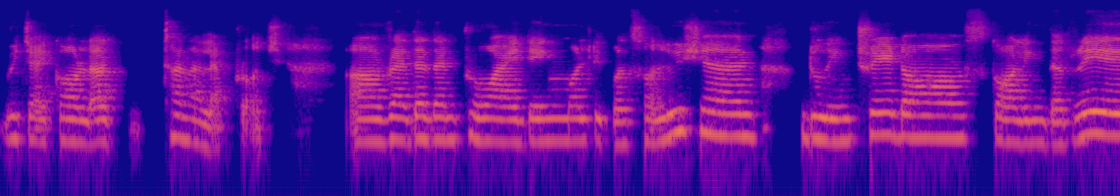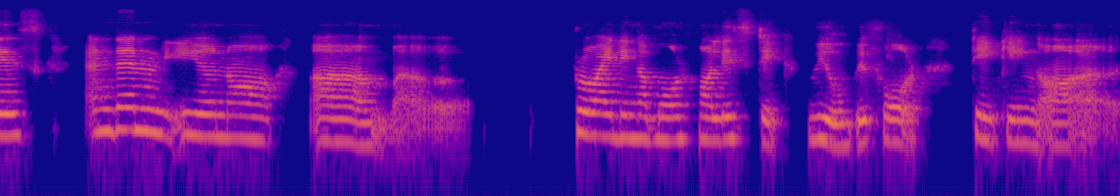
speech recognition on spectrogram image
which I call a tunnel approach. Uh, rather than providing multiple solution, doing trade-offs, calling the risk, and then you know um, uh, providing a more holistic view before taking uh,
